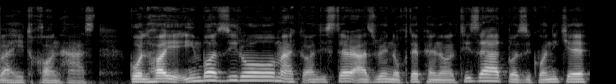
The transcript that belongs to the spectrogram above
وحید خان هست. گلهای این بازی رو مکالیستر از روی نقطه پنالتی زد. بازیکنی که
